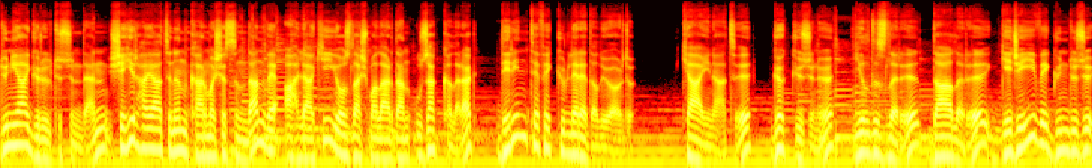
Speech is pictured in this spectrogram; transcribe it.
dünya gürültüsünden, şehir hayatının karmaşasından ve ahlaki yozlaşmalardan uzak kalarak derin tefekkürlere dalıyordu. Kainatı, gökyüzünü, yıldızları, dağları, geceyi ve gündüzü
